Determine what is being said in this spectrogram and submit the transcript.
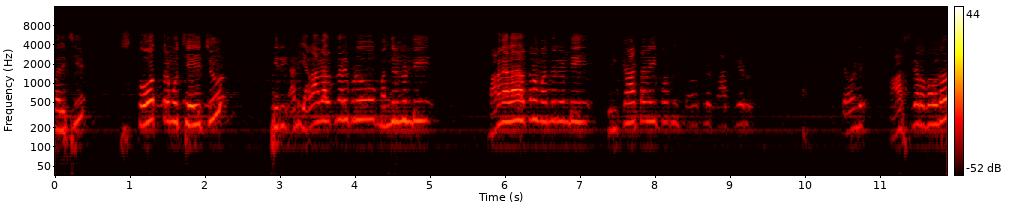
దేవుని స్తోత్రము చేయుచు తిరిగి అంటే ఎలా వెళ్తున్నారు ఇప్పుడు మందిరం నుండి? మనం ఎలా వెళ్తున్నాం మందిరం నుండి? ఇంకా టైం అయిపోతుంది దొరకలేదు పాస్టర్ గారు. ఏమండి? పాస్టర్ గారు వదలడు.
